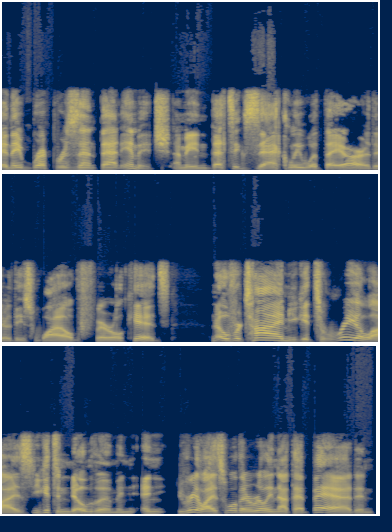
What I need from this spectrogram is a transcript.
and they represent that image. I mean, that's exactly what they are. They're these wild, feral kids. And over time, you get to realize, you get to know them, and, and you realize, well, they're really not that bad. And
